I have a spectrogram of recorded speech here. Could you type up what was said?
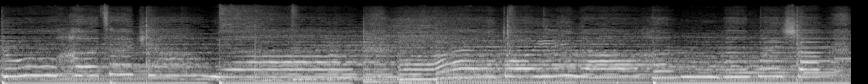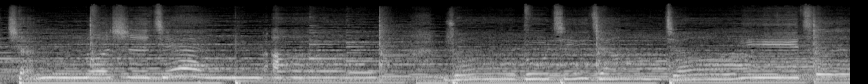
如何再飘渺？爱多一秒，恨不会少。承诺是煎熬，若不计较，就一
